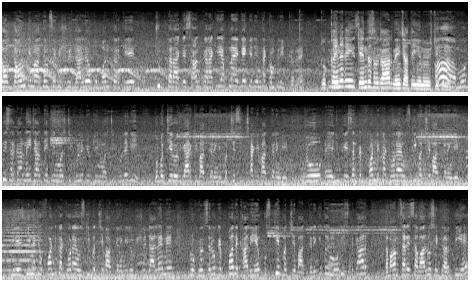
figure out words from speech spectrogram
लॉकडाउन के माध्यम से विश्वविद्यालयों को बंद करके चुप करा के शांत करा के अपना एक एक एजेंडा कंप्लीट कर रहे हैं। तो, तो कहीं ना कहीं केंद्र सरकार नहीं चाहती यूनिवर्सिटी हाँ मोदी सरकार नहीं चाहते कि यूनिवर्सिटी खुले क्योंकि यूनिवर्सिटी खुलेगी तो बच्चे रोज़गार की बात करेंगे बच्चे शिक्षा की बात करेंगे जो एजुकेशन पे फंड कट हो रहा है उसकी बच्चे बात करेंगे। पीएचडी में जो फंड कट हो रहा है उसकी बच्चे बात करेंगे। जो विश्वविद्यालय में प्रोफेसरों के पद खाली है उसके बच्चे बात करेंगे। तो मोदी सरकार तमाम सारे सवालों से डरती है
